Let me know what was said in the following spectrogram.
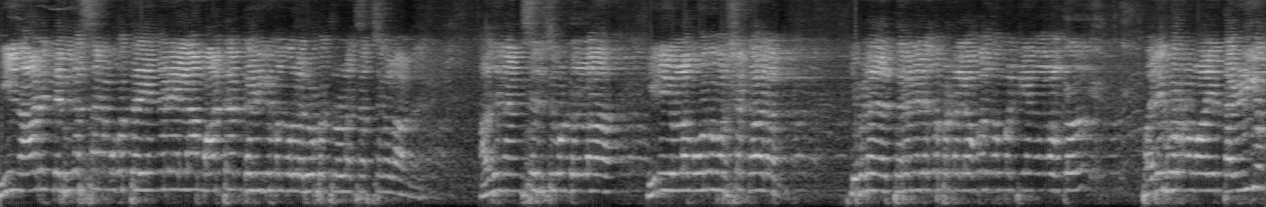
ഈ നാടിന്റെ വികസന മുഖത്തെ എങ്ങനെയെല്ലാം മാറ്റാൻ കഴിയുമെന്നുള്ള രൂപത്തിലുള്ള ചർച്ചകളാണ്. അതിനനുസരിച്ച് കൊണ്ടുള്ള ഇനിയുള്ള മൂന്ന് വർഷക്കാലം ഇവിടെ തെരഞ്ഞെടുക്കപ്പെട്ട ലോക്കൽ കമ്മിറ്റി അംഗങ്ങൾക്ക് പരിപൂർണമായി കഴിയും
